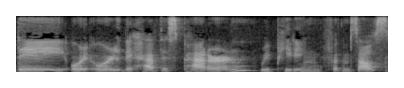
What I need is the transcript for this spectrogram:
they or or they have this pattern repeating for themselves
